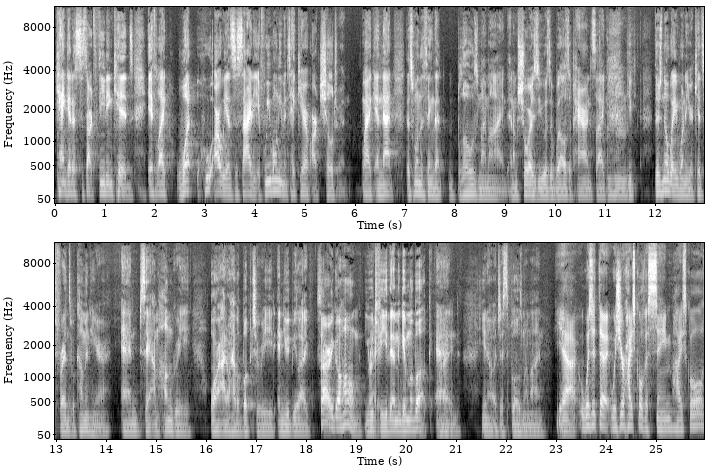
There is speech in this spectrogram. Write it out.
can't get us to start feeding kids, if like what who are we as a society if we won't even take care of our children? Like and that that's one of the things that blows my mind. And I'm sure as you as well as a parent, it's like mm-hmm. you, there's no way one of your kids' friends would come in here and say, I'm hungry or I don't have a book to read. And you'd be like, sorry, go home. You right. would feed them and give them a book. And, right. you know, it just blows my mind. Yeah. Was it the was your high school the same high school?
